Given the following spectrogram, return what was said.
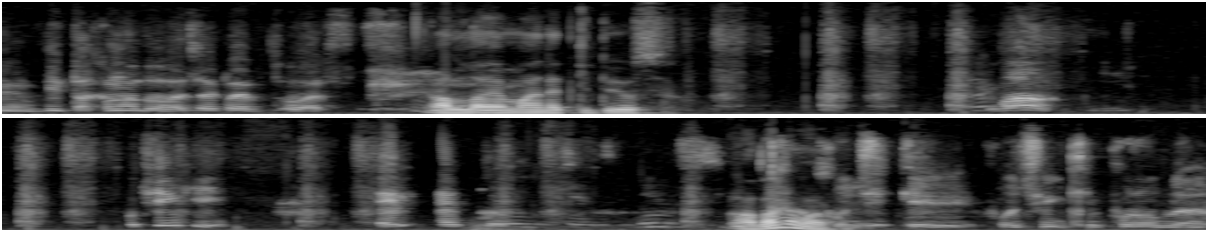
Bir takıma dolacaklar duvarsız. Allah'a emanet gidiyoruz. Wow. Puchinki. El el. Adam mı var? Ponçiki, Ponçiki problem.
